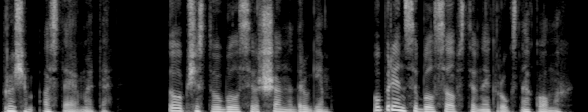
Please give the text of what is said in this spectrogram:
Впрочем, оставим это. То общество было совершенно другим. У принца был собственный круг знакомых.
